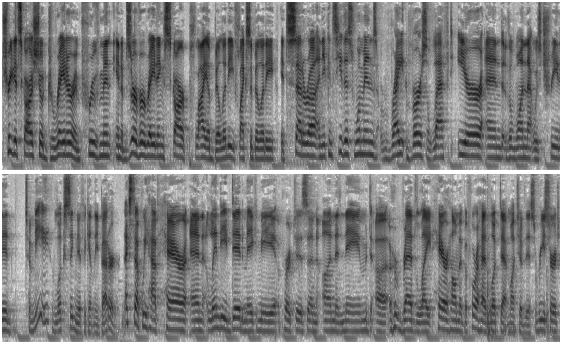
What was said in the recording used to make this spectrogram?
Treated scars showed greater improvement in observer rating, scar pliability, flexibility, etc. And you can see this woman's right versus left ear and the one that was treated to me looks significantly better. Next up we have hair and Lindy did make me purchase an unnamed uh, red light hair helmet before I had looked at much of this research,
